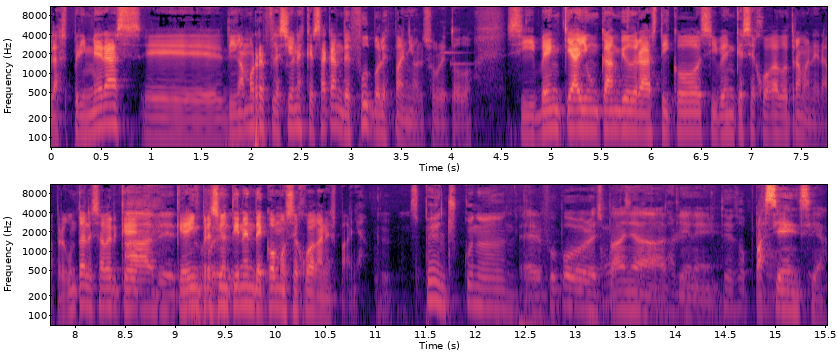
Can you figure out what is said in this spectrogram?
las primeras, digamos, reflexiones que sacan del fútbol español, sobre todo. Si ven que hay un cambio drástico, si ven que se juega de otra manera. Pregúntales a ver qué, impresión tienen de cómo se juega en España. El fútbol España tiene paciencia,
